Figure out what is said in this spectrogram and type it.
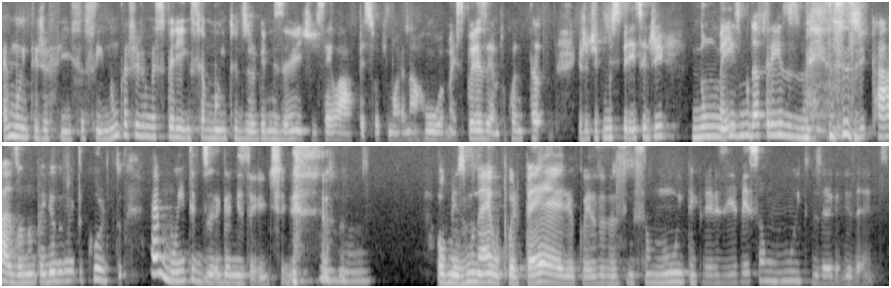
É muito difícil, assim. Nunca tive uma experiência muito desorganizante, sei lá, pessoa que mora na rua, mas, por exemplo, quando tá... eu já tive uma experiência de, num mês, mudar três vezes de casa, num período muito curto. É muito desorganizante. Uhum. Ou mesmo, né, o puerpério, coisas assim, são muito imprevisíveis, são muito desorganizantes.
